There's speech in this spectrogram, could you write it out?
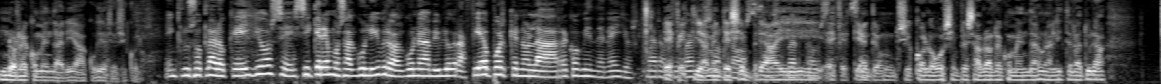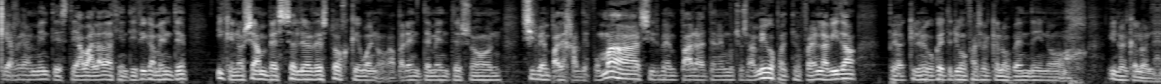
no recomendaría acudir a ese psicólogo. Incluso, claro, que ellos, eh, si queremos algún libro, alguna bibliografía, pues que nos la recomienden ellos, claro. Efectivamente, siempre hay, efectivamente, un psicólogo siempre sabrá recomendar una literatura que realmente esté avalada científicamente y que no sean bestsellers de estos que, bueno, aparentemente son sirven para dejar de fumar, sirven para tener muchos amigos, para triunfar en la vida, pero aquí lo único que triunfa es el que los vende y no, y no el que los lee.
